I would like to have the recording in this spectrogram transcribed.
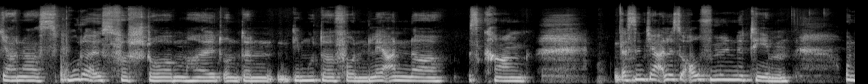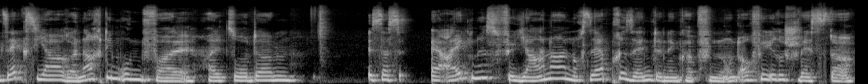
Janas Bruder ist verstorben halt und dann die Mutter von Leander ist krank. Das sind ja alles so aufwühlende Themen. Und sechs Jahre nach dem Unfall, halt so, da ist das Ereignis für Jana noch sehr präsent in den Köpfen und auch für ihre Schwester.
